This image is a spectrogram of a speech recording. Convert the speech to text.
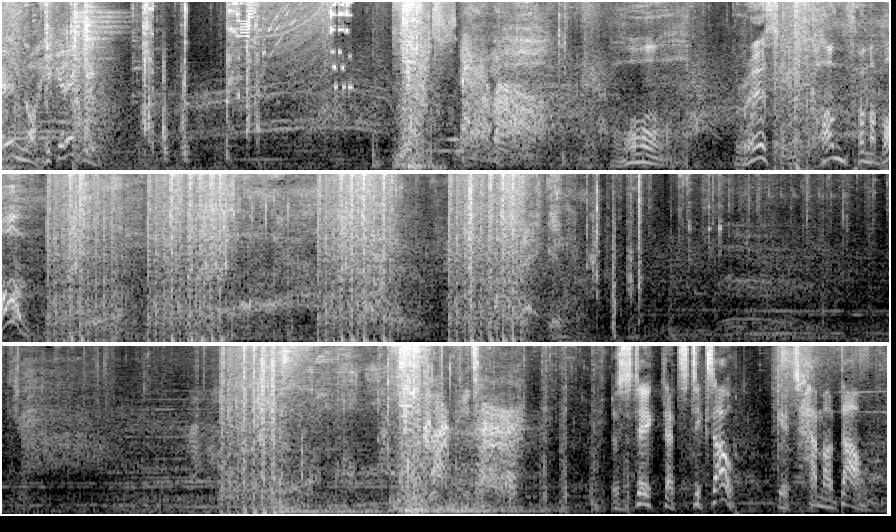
Eiten no Hikereki. Oh, blessings come from above. The stake that sticks out gets hammered down.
